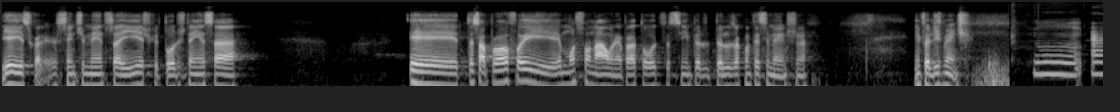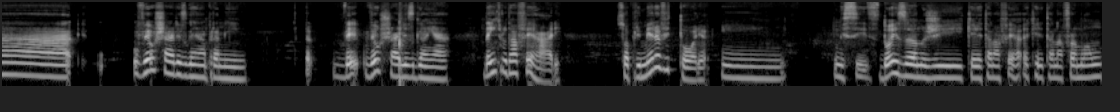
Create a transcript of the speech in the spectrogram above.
E é isso, cara. Os sentimentos aí, acho que todos têm essa. É, essa prova foi emocional, né, para todos, assim, pelos, pelos acontecimentos, né? Infelizmente. Hum, a... Ver o Charles ganhar para mim ver, ver o Charles ganhar dentro da Ferrari sua primeira vitória em nesses dois anos de que ele tá na que ele tá na Fórmula 1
